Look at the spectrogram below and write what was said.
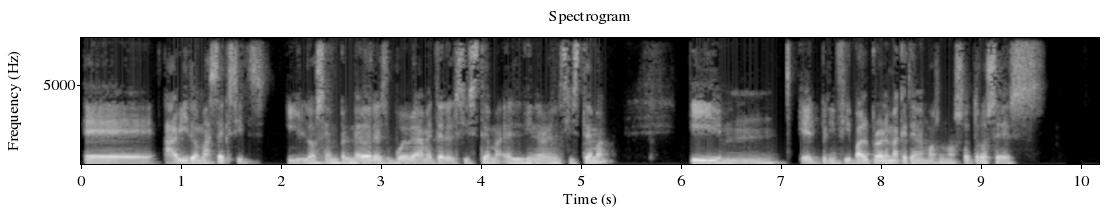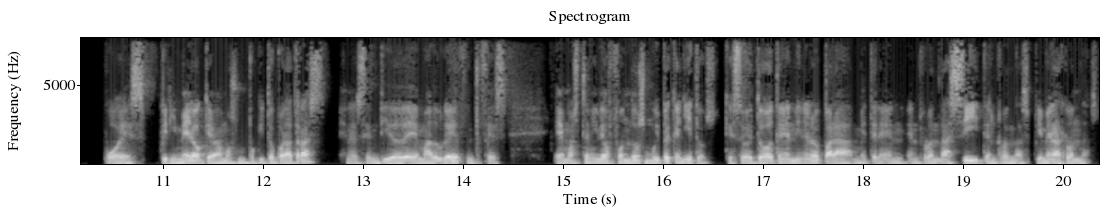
eh, ha habido más exits y los emprendedores vuelven a meter el sistema, el dinero en el sistema. Y mm, el principal problema que tenemos nosotros es pues primero que vamos un poquito por atrás en el sentido de madurez, entonces hemos tenido fondos muy pequeñitos que sobre todo tienen dinero para meter en, rondas SEED, en rondas, primeras rondas.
